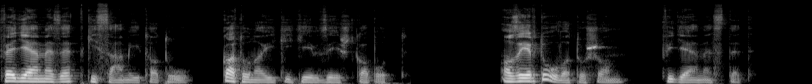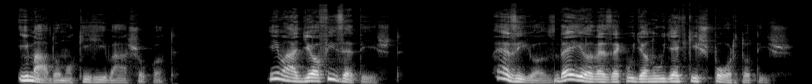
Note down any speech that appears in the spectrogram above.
fegyelmezett, kiszámítható, katonai kiképzést kapott. Azért óvatosan, figyelmeztet. Imádom a kihívásokat. Imádja a fizetést. Ez igaz, de élvezek ugyanúgy egy kis sportot is.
